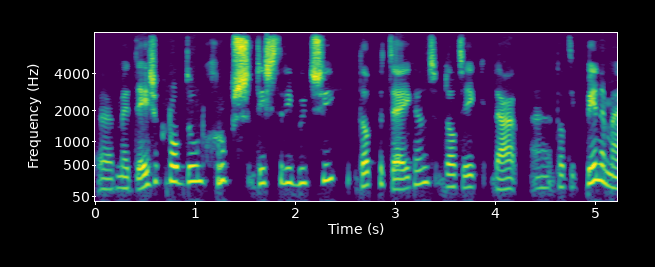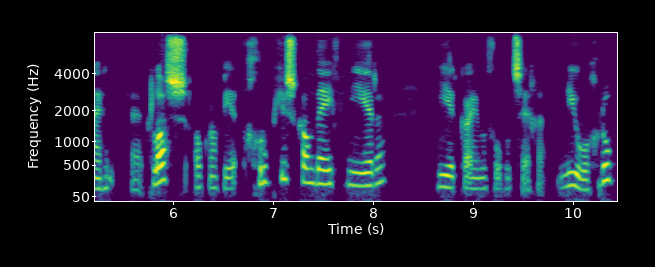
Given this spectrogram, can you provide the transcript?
uh, met deze knop doen, groepsdistributie. Dat betekent dat ik, daar, uh, dat ik binnen mijn klas ook nog weer groepjes kan definiëren. Hier kan je bijvoorbeeld zeggen nieuwe groep.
